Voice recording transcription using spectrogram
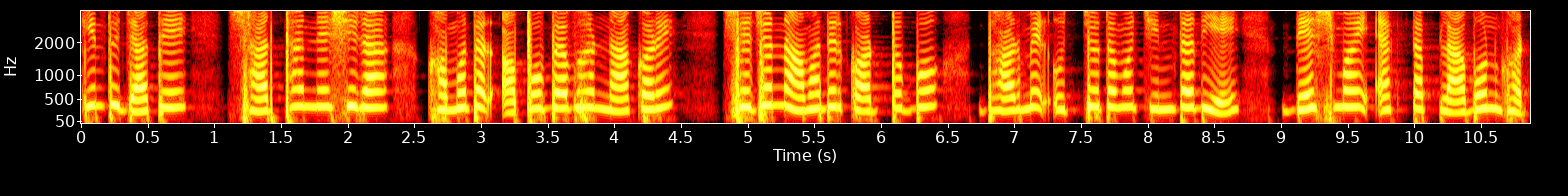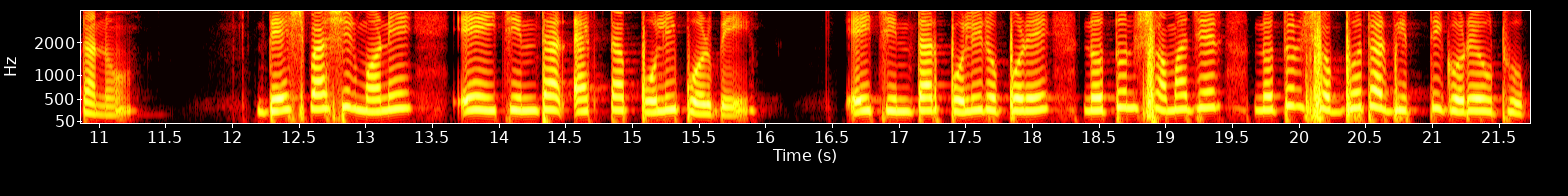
কিন্তু যাতে স্বার্থান্বেষীরা ক্ষমতার অপব্যবহার না করে, সেজন্য আমাদের কর্তব্য ধর্মের উচ্চতম চিন্তা দিয়ে দেশময় একটা প্লাবন ঘটানো। দেশবাসীর মনে এই চিন্তার একটা পলি পড়বে। এই চিন্তার পলির ওপরে নতুন সমাজের নতুন সভ্যতার ভিত্তি গড়ে উঠুক।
